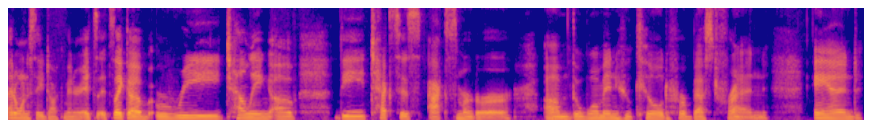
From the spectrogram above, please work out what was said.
I don't want to say documentary. It's it's like a retelling of the Texas axe murderer, um, hmm the woman who killed her best friend. And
